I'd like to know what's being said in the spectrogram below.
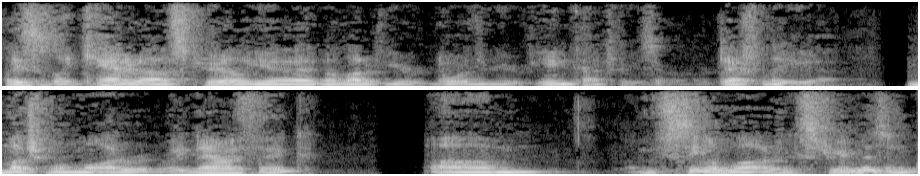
places like Canada, Australia, and a lot of Euro- northern European countries are, are definitely uh, much more moderate right now. I think um, I'm seeing a lot of extremism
